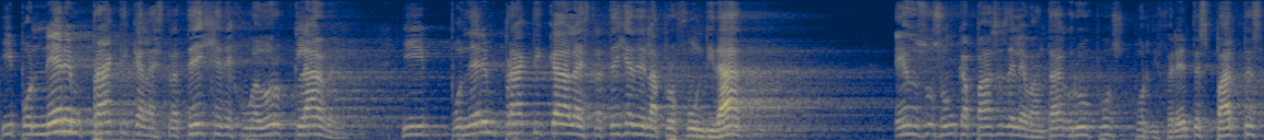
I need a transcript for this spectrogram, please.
y poner en práctica la estrategia de jugador clave y poner en práctica la estrategia de la profundidad, esos son capaces de levantar grupos por diferentes partes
